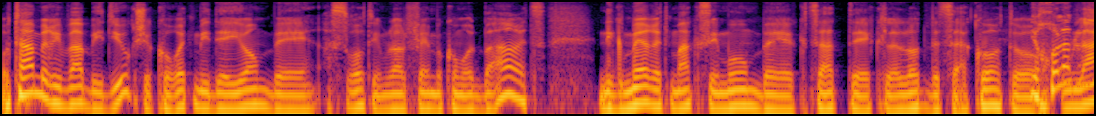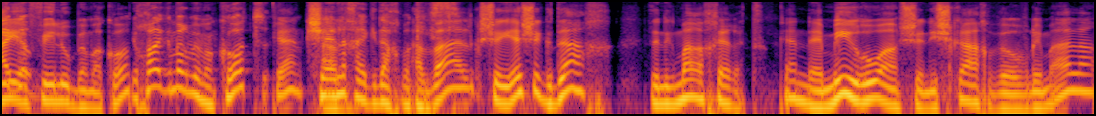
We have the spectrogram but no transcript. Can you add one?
אותה מריבה בדיוק, שקורית מדי יום בעשרות אם לא אלפי מקומות בארץ, נגמרת מקסימום בקצת אה, קללות וצעקות, או אולי אפילו במכות, יכול להיגמר במכות, כן, כשאין אבל- לך אקדח בכיס. אבל כשיש אקדח, זה נגמר אחרת. כן, אה, מאירוע שנשכח ועוברים הלאה,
